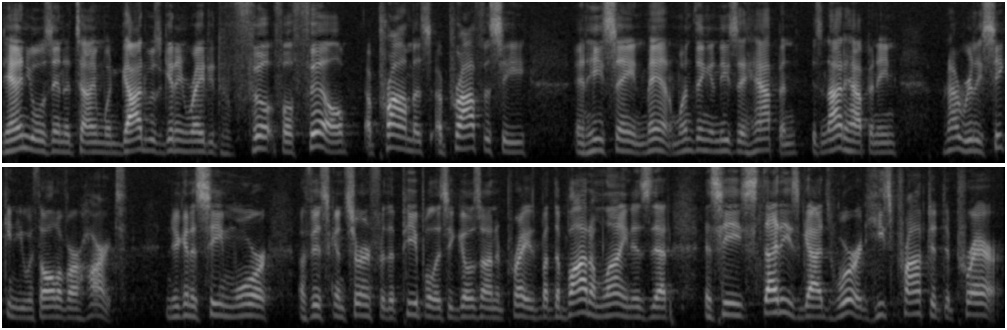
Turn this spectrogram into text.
Daniel was in a time when God was getting ready to fulfill a promise, a prophecy and he's saying, man, one thing that needs to happen is not happening. We're not really seeking you with all of our heart. And you're going to see more of his concern for the people as he goes on and prays. But the bottom line is that as he studies God's word, he's prompted to prayer.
